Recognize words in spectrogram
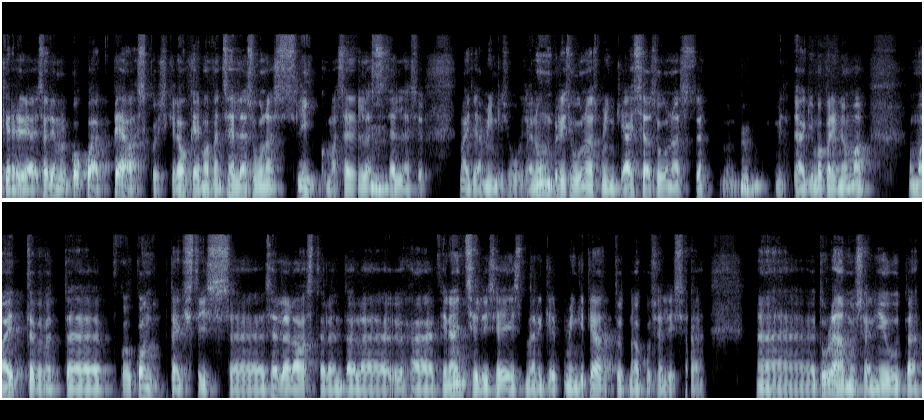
kirja ja see oli mul kogu aeg peas kuskil, okei okay,, ma pean selle suunas liikuma, selles mm, -hmm. selles. ma ei tea, mingisuguse numbri suunas, mingi asja suunas mm, -hmm. midagi, ma panin oma, oma ettevõtte kontekstis äh, sellel aastal endale ühe finantsilise eesmärgi, et mingi teatud nagu sellise äh, tulemuseni jõuda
